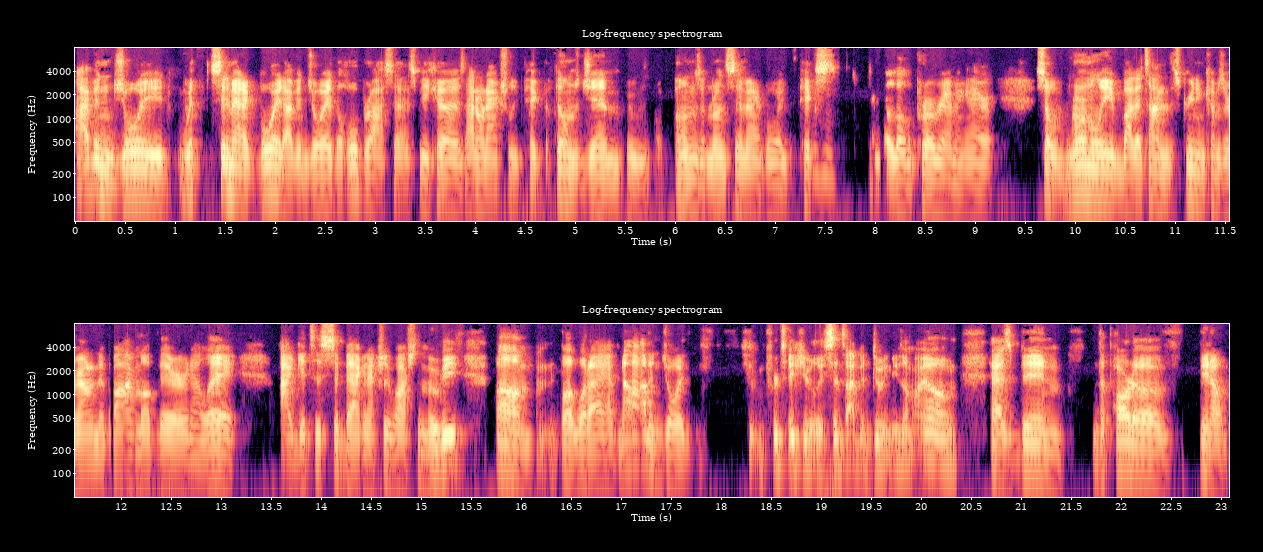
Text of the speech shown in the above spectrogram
I've enjoyed with Cinematic Void. I've enjoyed the whole process because I don't actually pick the films. Jim, who owns and runs Cinematic Void, picks mm-hmm. and does all the programming there. So normally, by the time the screening comes around, and if I'm up there in LA, I get to sit back and actually watch the movie. Um, but what I have not enjoyed, particularly since I've been doing these on my own, has been the part of you know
